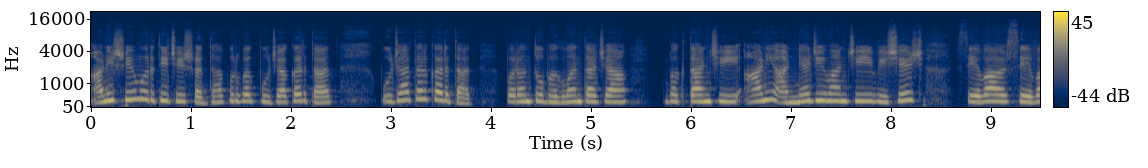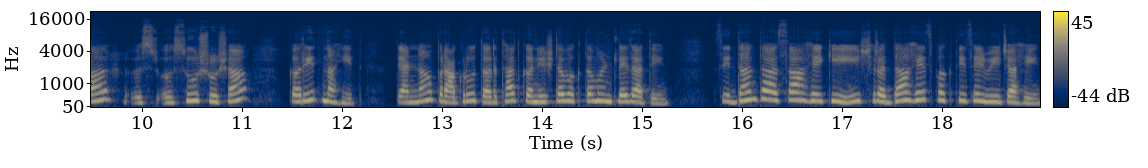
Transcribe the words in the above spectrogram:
आणि श्रीमूर्तीची श्रद्धापूर्वक पूजा करतात पूजा तर करतात परंतु भगवंताच्या भक्तांची आणि अन्य जीवांची विशेष सेवा सेवा सुश्रुषा करीत नाहीत. त्यांना प्राकृत अर्थात कनिष्ठ भक्त म्हटले जाते. सिद्धांत असा आहे की श्रद्धा हेच भक्तीचे बीज आहे.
